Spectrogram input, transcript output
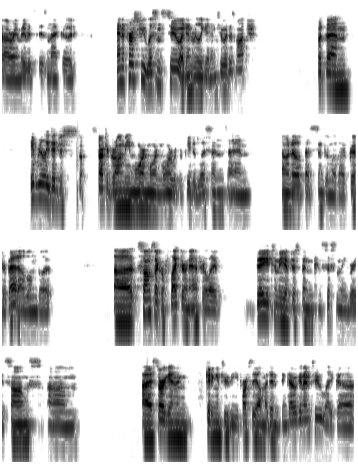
all right, maybe it isn't that good. And the first few listens to, I didn't really get into it as much but then it really did just start to grow on me more and more and more with repeated listens. And I don't know if that's a symptom of a good or bad album, but uh, songs like Reflector and Afterlife, they to me have just been consistently great songs. Um, I started getting getting into the parts of the album I didn't think I would get into, like uh,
